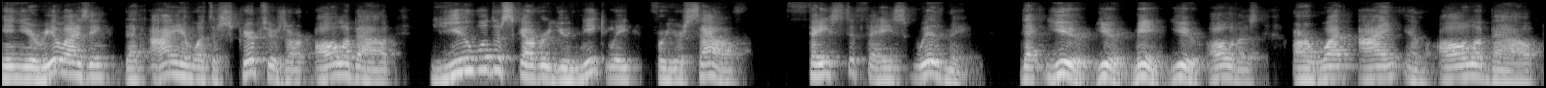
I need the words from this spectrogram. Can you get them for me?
in your realizing that I am what the scriptures are all about, you will discover uniquely for yourself, face to face with me, that you, you, me, you, all of us are what I am all about,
